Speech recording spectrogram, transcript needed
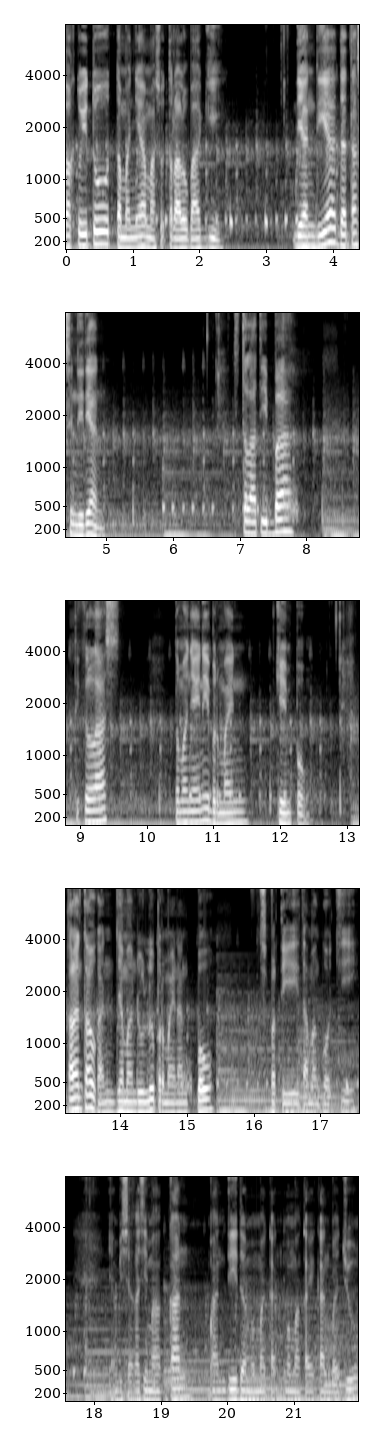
Waktu itu temannya masuk terlalu pagi dan dia datang sendirian. Setelah tiba di kelas, temannya ini bermain game Po. Kalian tahu kan zaman dulu permainan Po seperti Tamagotchi yang bisa kasih makan, mandi dan memakan, memakaikan baju.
